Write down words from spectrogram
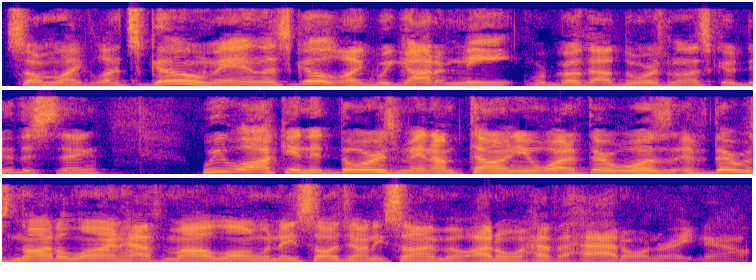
So I'm like, let's go, man, let's go. Like we gotta meet. We're both outdoorsmen. Let's go do this thing. We walk in the doors, man. I'm telling you what, if there was if there was not a line half a mile long when they saw Johnny Simo, I don't have a hat on right now.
